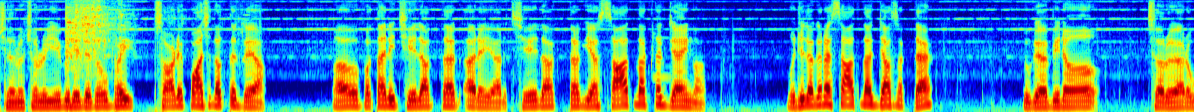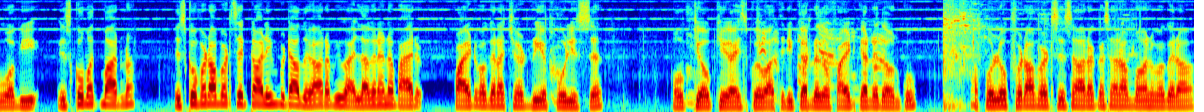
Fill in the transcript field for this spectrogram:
चलो चलो, ये भी ले देता हूँ भाई। साढ़े पाँच लाख तक गया। अब पता नहीं छः लाख तक, अरे यार छः लाख तक या सात लाख तक जाएगा। मुझे लग रहा है सात लाख जा सकता है। क्योंकि अभी ना, चलो यार, वो अभी, इसको मत मारना। इसको फटाफट से गाड़ी में बिठा दो यार, अभी लग रहा है ना बाहर फाइट वगैरह चढ़ रही है पुलिस से। ओके ओके गाइस कोई बात नहीं, करने दो फाइट करने दो उनको। अपन लोग फटाफट से सारा का सारा माल वगैरह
